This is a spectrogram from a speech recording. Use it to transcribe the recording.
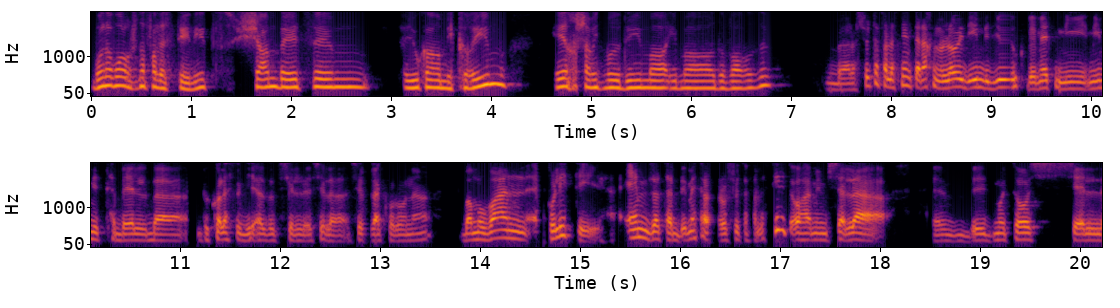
בואו נעבור לרשות הפלסטינית, שם בעצם היו כמה מקרים, איך שם מתמודדים עם הדבר הזה? ברשות הפלסטינית אנחנו לא יודעים בדיוק באמת מי, מי מתקבל בכל הסוגיה הזאת של, של, של הקורונה. במובן פוליטי, האם זאת באמת הרשות הפלסטינית או הממשלה בדמותו של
